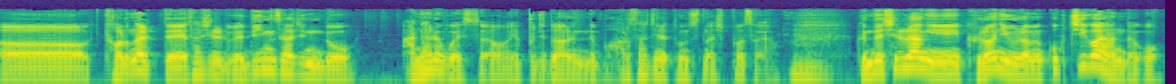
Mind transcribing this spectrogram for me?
어, 결혼할 때 사실 웨딩 사진도 안 하려고 했어요. 예쁘지도 않은데 뭐하러 사진에 돈 쓰나 싶어서요. 음. 근데 신랑이 그런 이유라면 꼭 찍어야 한다고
